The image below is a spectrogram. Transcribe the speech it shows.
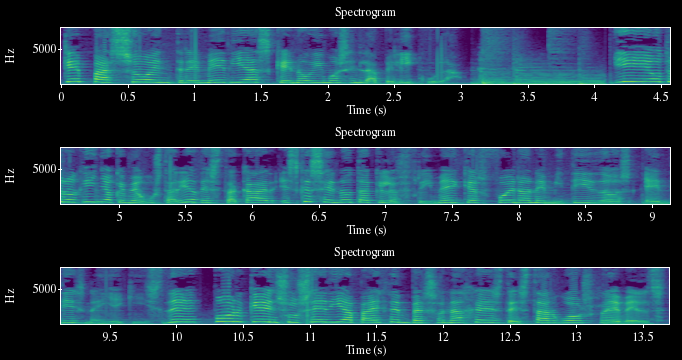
¿qué pasó entre medias que no vimos en la película? Y otro guiño que me gustaría destacar es que se nota que los Freemakers fueron emitidos en Disney XD porque en su serie aparecen personajes de Star Wars Rebels,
